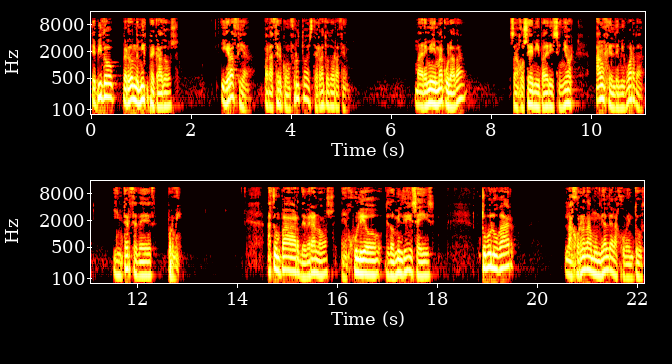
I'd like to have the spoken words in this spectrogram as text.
Te pido perdón de mis pecados y gracia para hacer con fruto este rato de oración. Madre mía Inmaculada, San José, mi Padre y Señor, Ángel de mi guarda, interceded por mí. Hace un par de veranos, en julio de 2016, tuvo lugar la Jornada Mundial de la Juventud.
